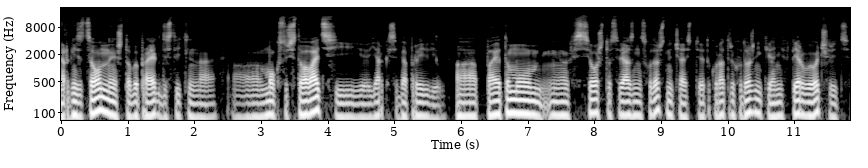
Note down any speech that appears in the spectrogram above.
организационные, чтобы проект действительно э, мог существовать и ярко себя проявил. А, поэтому все, что связано с художественной частью, это кураторы и художники, они в первую очередь,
